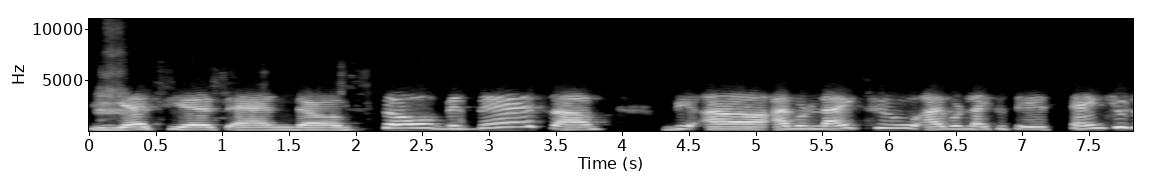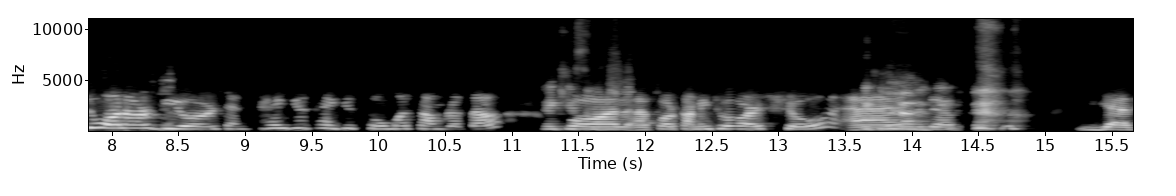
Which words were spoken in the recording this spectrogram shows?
yes, yes, and um, so with this, um, we, uh, I would like to I would like to say thank you to all our viewers and thank you, thank you so much, Amruta. Thank you for so uh, for coming to our show. And uh, yes,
